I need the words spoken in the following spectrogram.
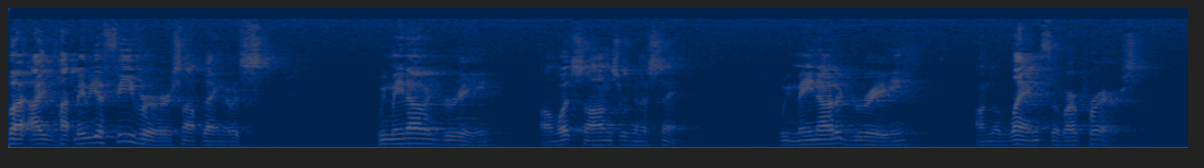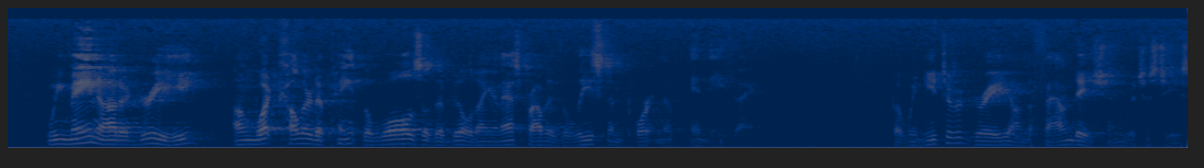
but I thought maybe a fever or something. It was, we may not agree on what songs we're going to sing. We may not agree on the length of our prayers. We may not agree on what color to paint the walls of the building, and that's probably the least important of anything. But we need to agree on the foundation, which is Jesus.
